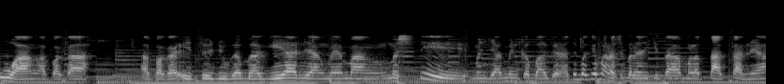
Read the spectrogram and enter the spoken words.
uang apakah apakah itu juga bagian yang memang mesti menjamin kebahagiaan atau bagaimana sebenarnya kita meletakkan ya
